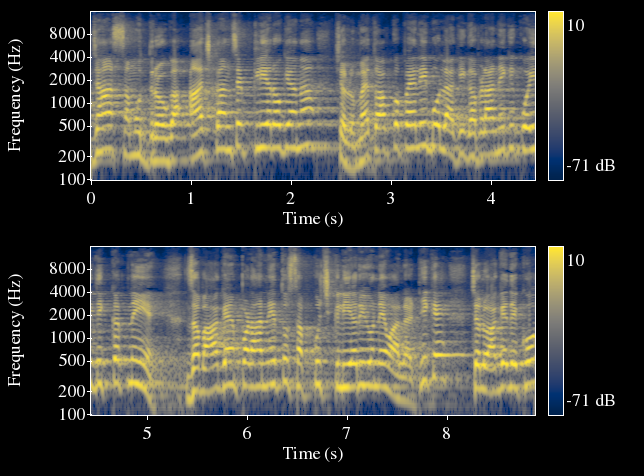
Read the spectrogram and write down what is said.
जहाँ समुद्र होगा। आज कॉन्सेप्ट क्लियर हो गया ना? चलो, मैं तो आपको पहले ही बोला कि घबराने की कोई दिक्कत नहीं है। जब आ गए पढ़ाने तो सब कुछ क्लियर ही होने वाला है, ठीक है? चलो, आगे देखो।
